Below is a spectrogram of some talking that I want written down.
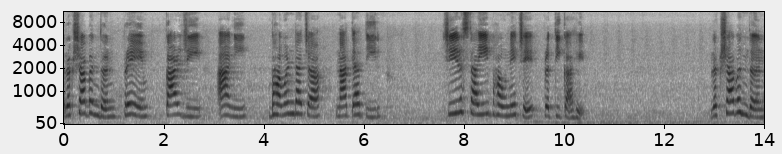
रक्षाबंधन प्रेम काळजी आणि भावंडाच्या नात्यातील चिरस्थायी भावनेचे प्रतीक आहे. रक्षाबंधन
